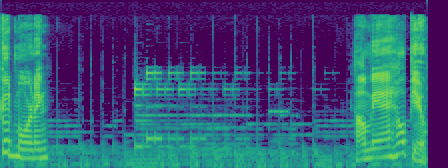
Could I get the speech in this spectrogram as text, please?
Good morning. How may I help you?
